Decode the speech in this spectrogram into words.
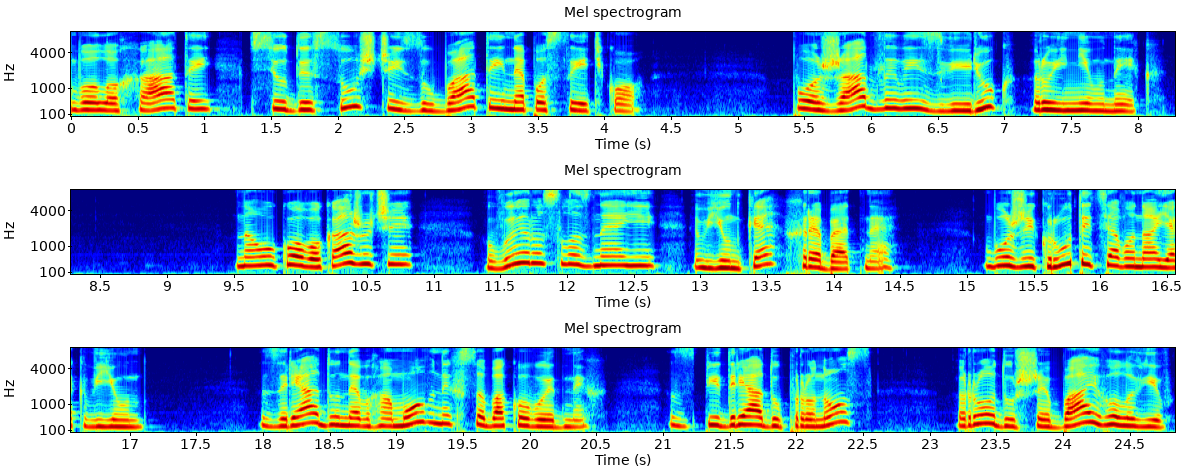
волохатий, всюди сущий зубатий непосидько, пожадливий звірюк-руйнівник. Науково кажучи, виросло з неї в'юнке хребетне, бо крутиться вона, як в'юн, з ряду невгамовних собаковидних з підряду пронос, роду шибайголовів,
